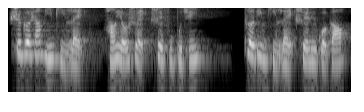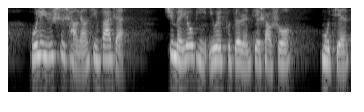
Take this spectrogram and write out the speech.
是各商品品类航油税税负不均。特定品类税率过高，不利于市场良性发展。聚美优品一位负责人介绍说，目前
